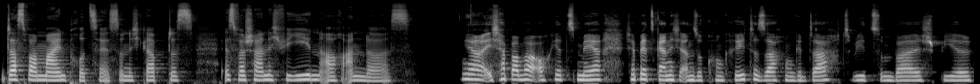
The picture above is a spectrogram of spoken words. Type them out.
das war mein Prozess und ich glaube, das ist wahrscheinlich für jeden auch anders. Ja, ich habe aber auch jetzt mehr, ich habe jetzt gar nicht an so konkrete Sachen gedacht, wie zum Beispiel,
